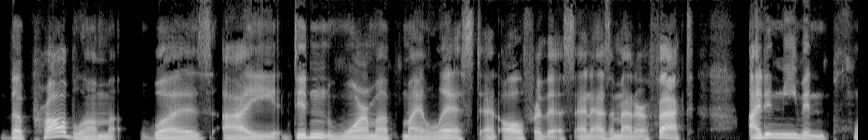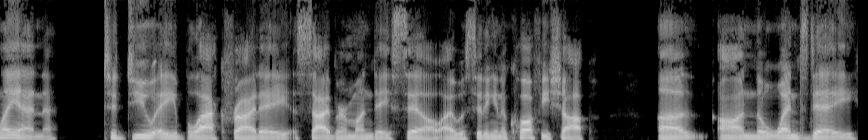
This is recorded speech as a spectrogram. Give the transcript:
The problem was I didn't warm up my list at all for this. And as a matter of fact, I didn't even plan to do a Black Friday, Cyber Monday sale. I was sitting in a coffee shop uh, on the Wednesday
